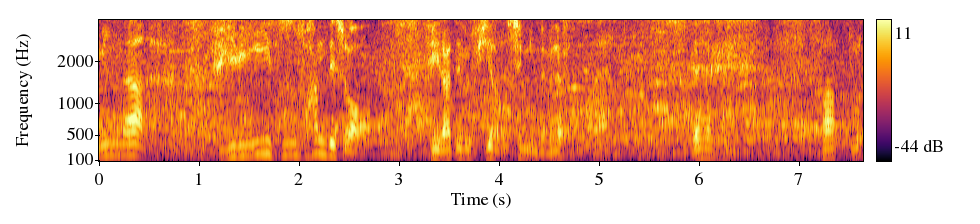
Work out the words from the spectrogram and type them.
みんなフィリーズファンでしょう。フィラデルフィアの市民の皆さんもね。えー、サープ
